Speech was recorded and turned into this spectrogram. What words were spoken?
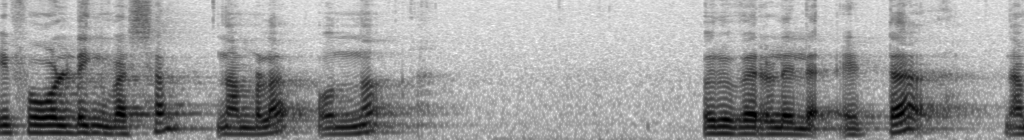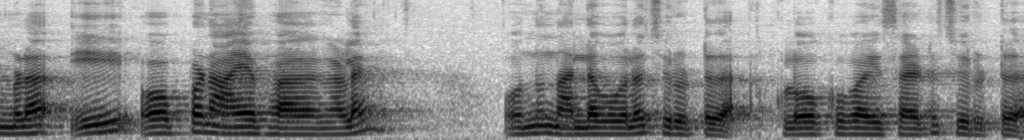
ഈ ഫോൾഡിംഗ് വശം നമ്മൾ ഒന്ന് ഒരു വിരളിൽ ഇട്ട് നമ്മൾ ഈ ഓപ്പൺ ആയ ഭാഗങ്ങളെ ഒന്ന് നല്ലപോലെ ചുരുട്ടുക. ക്ലോക്ക് വൈസായിട്ട് ചുരുട്ടുക.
